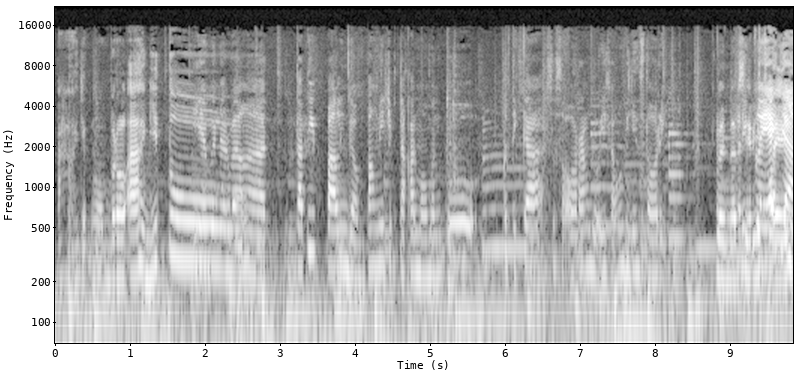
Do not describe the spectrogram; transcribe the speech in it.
ah ajak ngobrol ah gitu. Iya benar banget. Tapi paling gampang nih ciptakan momen tuh ketika seseorang doi kamu bikin story. Bener sih replay, replay. aja.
